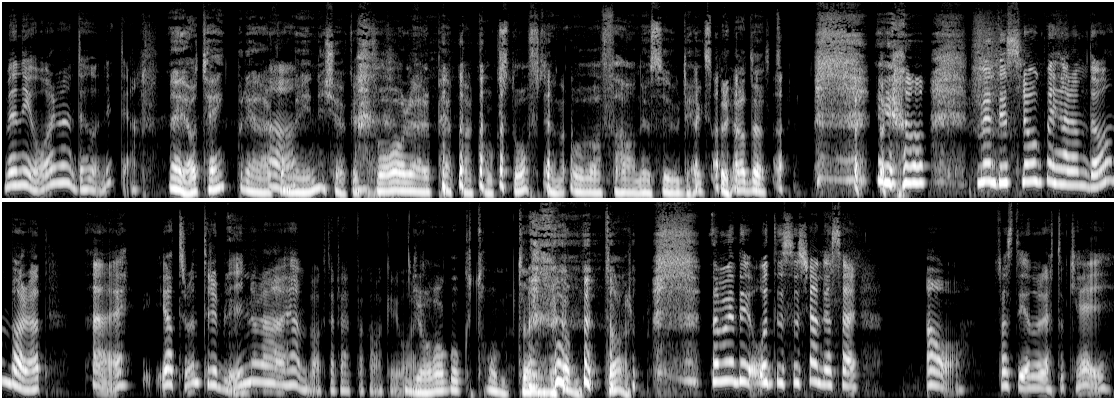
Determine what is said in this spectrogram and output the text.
Men i år har jag inte hunnit det. Nej, jag har tänkt på det när jag ja. kommer in i köket. Var är pepparkaksdoften och vad fan är surdegsbrödet? ja, men det slog mig häromdagen bara att nej, jag tror inte det blir några hembakta pepparkakor i år. Jag och tomten väntar. nej, men det, och det, så kände jag så här, ja, fast det är nog rätt okej.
